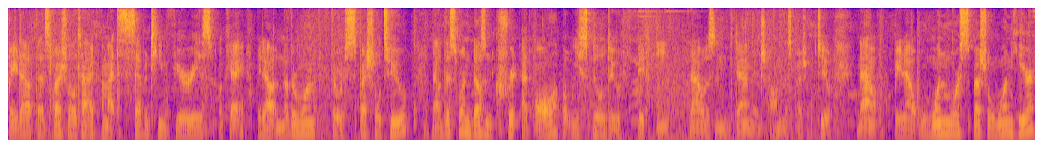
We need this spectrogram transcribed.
bait out that special attack. I'm at 17 Furies, okay? Bait out another one, throw a special 2. Now this one doesn't crit at all, but we still do 50,000 damage on the special 2. Now, bait out one more special 1 here.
